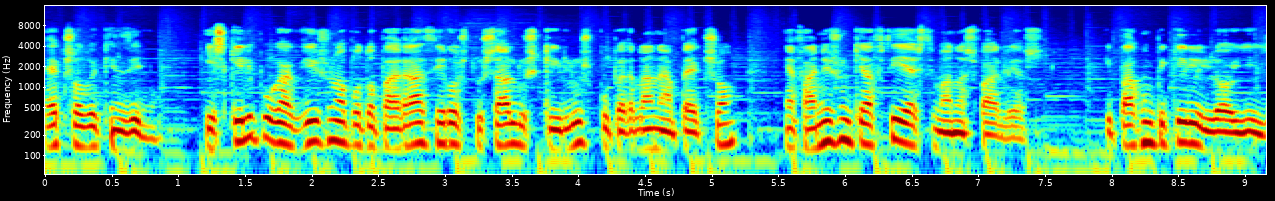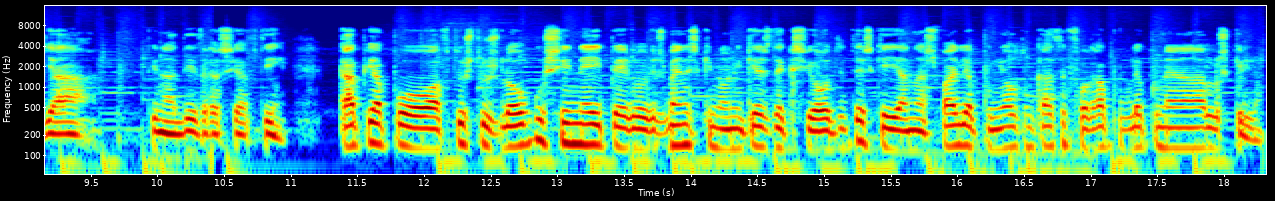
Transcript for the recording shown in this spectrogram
έξοδο κινδύνου. Οι σκύλοι που γαυγίζουν από το παράθυρο στους άλλους σκύλους που περνάνε απ' έξω εμφανίζουν και αυτοί αίσθημα ανασφάλειας. Υπάρχουν ποικίλοι λόγοι για την αντίδραση αυτή. Κάποιοι από αυτούς τους λόγους είναι οι περιορισμένες κοινωνικές δεξιότητες και η ανασφάλεια που νιώθουν κάθε φορά που βλέπουν έναν άλλο σκύλο.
